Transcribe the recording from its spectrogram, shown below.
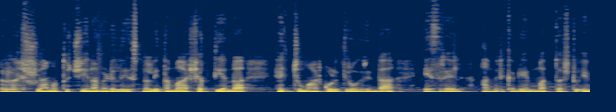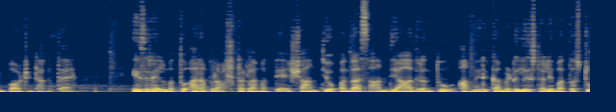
ರಷ್ಯಾ ಮತ್ತು ಚೀನಾ ಮಿಡಲ್ ಈಸ್ಟ್ನಲ್ಲಿ ತಮ್ಮ ಶಕ್ತಿಯನ್ನು ಹೆಚ್ಚು ಮಾಡಿಕೊಳ್ಳುತ್ತಿರೋದ್ರಿಂದ ಇಸ್ರೇಲ್ ಅಮೆರಿಕಗೆ ಮತ್ತಷ್ಟು ಇಂಪಾರ್ಟೆಂಟ್ ಆಗುತ್ತೆ. ಇಸ್ರೇಲ್ ಮತ್ತು ಅರಬ್ ರಾಷ್ಟ್ರಗಳ ಮಧ್ಯೆ ಶಾಂತಿ ಒಪ್ಪಂದ ಸಾಧ್ಯ ಆದ್ರಂತೂ ಅಮೆರಿಕ ಮಿಡಲ್ ಈಸ್ಟ್ನಲ್ಲಿ ಮತ್ತಷ್ಟು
